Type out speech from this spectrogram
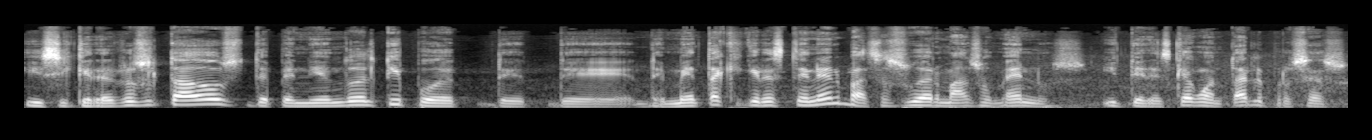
Y si quieres resultados, dependiendo del tipo de, meta que quieres tener, vas a sudar más o menos y tienes que aguantar el proceso.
